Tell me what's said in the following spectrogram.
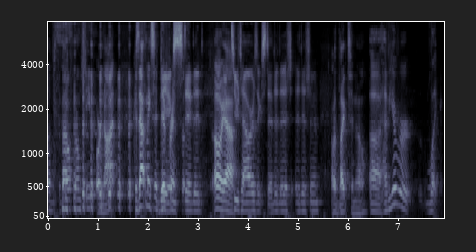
of the Battle for Helm's Deep or not, because that makes a The difference. extended oh yeah, Two Towers extended edition. I would like to know. Uh, have you ever like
